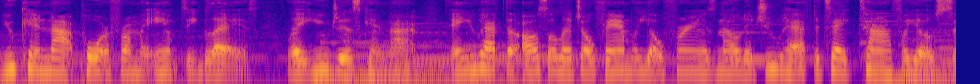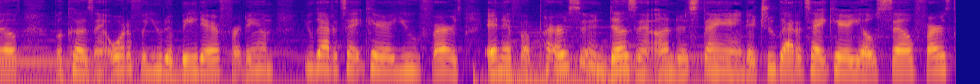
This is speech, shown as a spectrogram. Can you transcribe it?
you cannot pour from an empty glass. Like you just cannot. And you have to also let your family, your friends know that you have to take time for yourself because in order for you to be there for them, you got to take care of you first. And if a person doesn't understand that you got to take care of yourself first,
